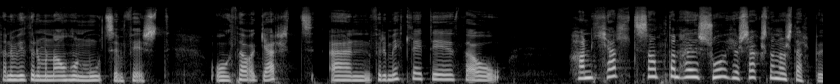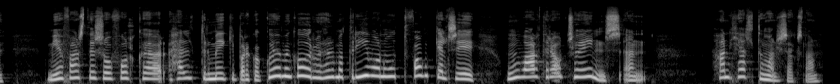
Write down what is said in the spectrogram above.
þannig við þurfum að ná honum út sem fyrst. Og það var gert en fyrir mitt leiti þá hann held samt hann hefði sofið hjá 16 ára stelpu mér fannst þess að fólk heldur mikið bara eitthvað, guðminn góður við þurfum að drífa hann út fangelsi. Hún var 31 en hann held um hann 16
